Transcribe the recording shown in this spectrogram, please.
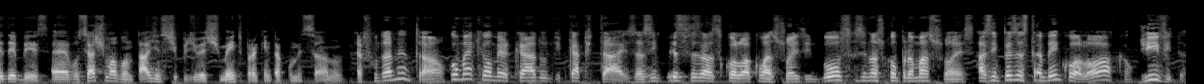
CDBs. É, você acha uma vantagem esse tipo de investimento para quem está começando? É fundamental. Como é que é o mercado de capitais? As empresas elas colocam ações em bolsas e nós compramos ações. As empresas também colocam dívida.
